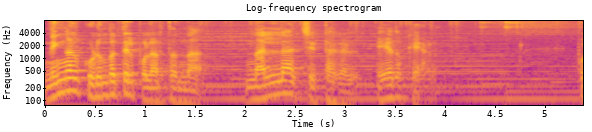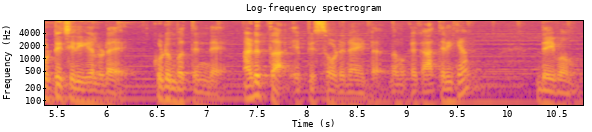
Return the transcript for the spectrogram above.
നിങ്ങൾ കുടുംബത്തിൽ പുലർത്തുന്ന നല്ല ചിട്ടകൾ ഏതൊക്കെയാണ്? പൊട്ടിച്ചിരികളുടെ കുടുംബത്തിന്റെ അടുത്ത എപ്പിസോഡിനായിട്ട് നമുക്ക് കാത്തിരിക്കാം. ദൈവം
